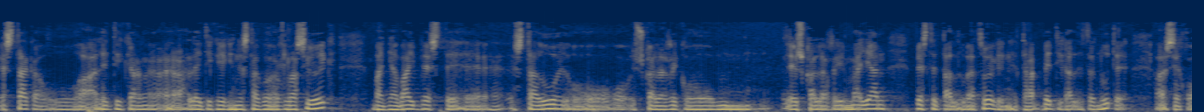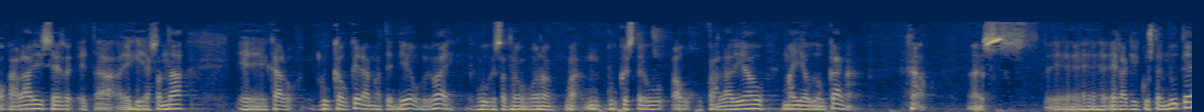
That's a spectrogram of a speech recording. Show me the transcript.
ez dakau atletikan atletik egin ez dago erlazioik baina bai beste estadu edo Euskal Herriko Euskal Herri mailan beste taldu batzuekin eta beti galdetzen dute hase jokalari zer eta egia esan da E, karo, guk aukera ematen diogu, bai, guk esaten, bueno, ba, guk ez dugu hau jokalari hau, mai hau daukana, Ha, ez, e, erak ikusten dute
